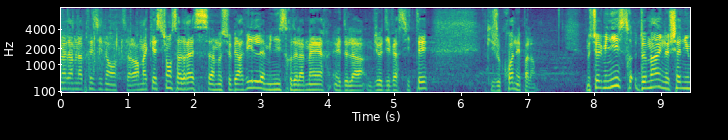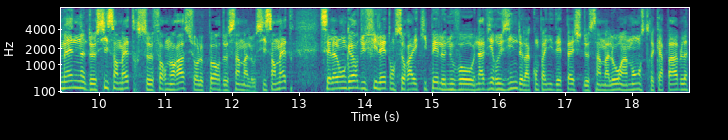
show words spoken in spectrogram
Madame la Présidente. Alors ma question s'adresse à Monsieur Berville, ministre de la Mer et de la Biodiversité, qui je crois n'est pas là. Monsieur le ministre, demain, une chaîne humaine de 600 mètres se formera sur le port de Saint-Malo. 600 mètres, c'est la longueur du filet dont sera équipé le nouveau navire-usine de la compagnie des pêches de Saint-Malo, un monstre capable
